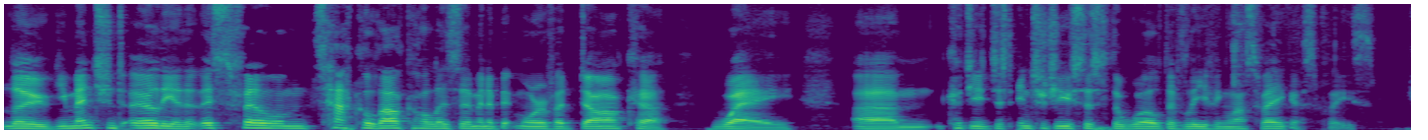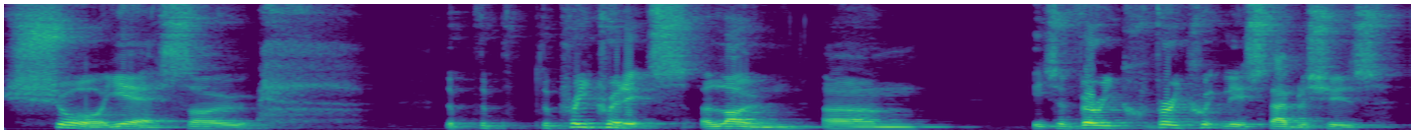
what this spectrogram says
Lou, you mentioned earlier that this film tackled alcoholism in a bit more of a darker way. Um, could you just introduce us to the world of leaving Las Vegas, please? Sure. Yeah. So the the, the pre credits alone, um, it's a very very quickly establishes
